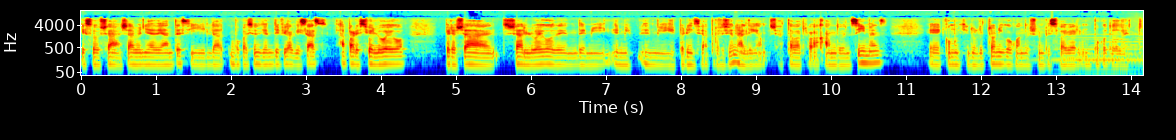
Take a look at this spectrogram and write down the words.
eso ya, ya venía de antes y la vocación científica quizás apareció luego, pero ya, ya luego de, mi, en, mi, en, mi, experiencia profesional, digamos, ya estaba trabajando en Siemens eh, como ingeniero electrónico cuando yo empecé a ver un poco todo esto.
